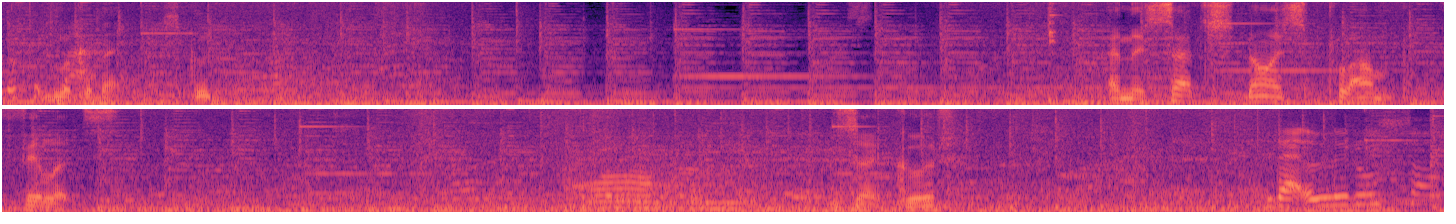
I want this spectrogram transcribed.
Look at Look that. at that. It's good. And they're such nice plump fillets. Is that good? That little salt. Oh,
